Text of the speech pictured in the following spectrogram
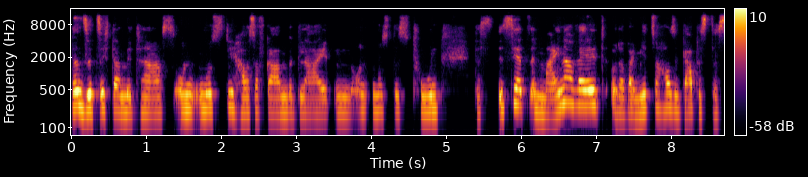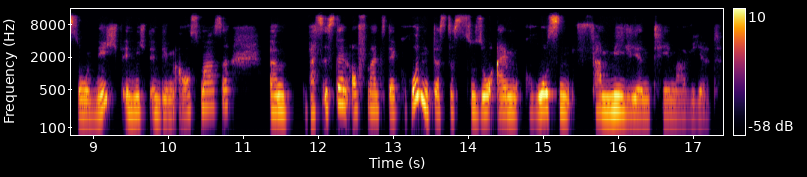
dann sitze ich da mittags und muss die Hausaufgaben begleiten und muss das tun. Das ist jetzt in meiner Welt oder bei mir zu Hause gab es das so nicht, in, nicht in dem Ausmaße. Ähm, was ist denn oftmals der Grund, dass das zu so einem großen Familienthema wird?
